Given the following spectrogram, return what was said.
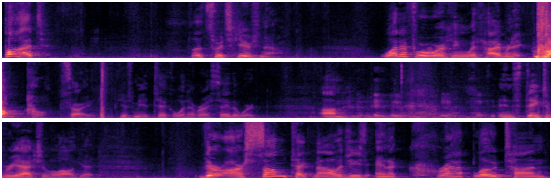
But let's switch gears now. What if we're working with Hibernate? oh, sorry, it gives me a tickle whenever I say the word. Um, instinctive reaction we'll all get. There are some technologies and a crapload ton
